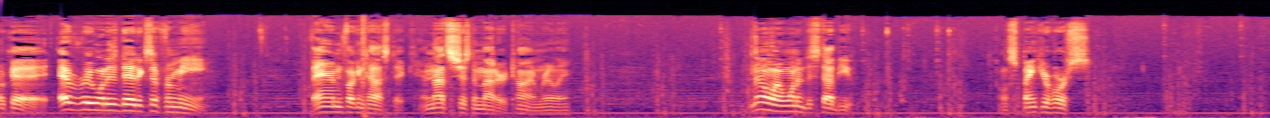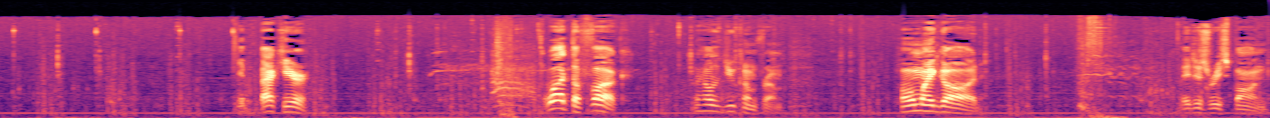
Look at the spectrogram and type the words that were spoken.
Okay, everyone is dead except for me. Fan fucking tastic. And that's just a matter of time, really. No, I wanted to stab you. I'll spank your horse. Get back here. What the fuck? Where the hell did you come from? Oh my god. They just respawned.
